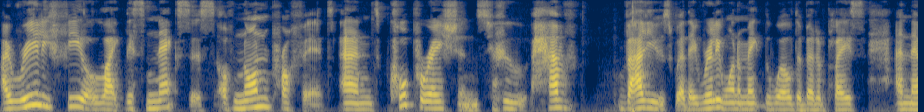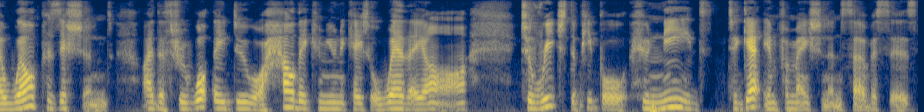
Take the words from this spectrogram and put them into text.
I really feel like this nexus of nonprofit and corporations who have values where they really want to make the world a better place and they're well positioned either through what they do or how they communicate or where they are to reach the people who need to get information and services.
